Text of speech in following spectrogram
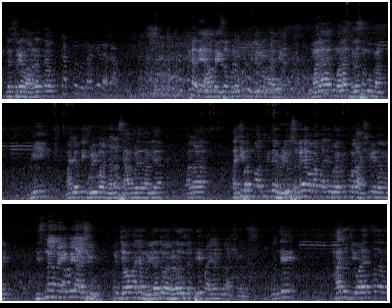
आपल्या सगळ्या वार्डातल्या अरे हा पैसा बनाले मला मला खरं सांगू का? मी माझ्यावरती गोळीबार झाला सहा गोळ्या लागल्या. मला अजिबात मा तुम्ही त्या व्हिडिओ सगळ्या बघा माझ्या डोळ्यामध्ये तुम्हाला अश्रू येणार नाही. दिसणार नाही एकही अश्रू पण जेव्हा माझ्या महिला जेव्हा रडत होत्या ते पाहिल्यानंतर आले. म्हणजे हा जो जिवाळ्याचं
